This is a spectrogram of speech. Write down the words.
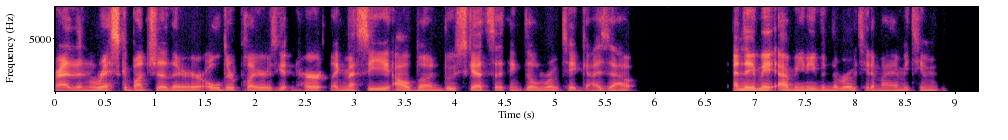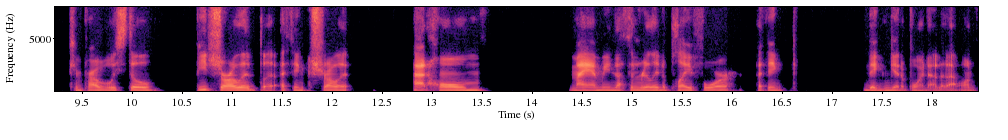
rather than risk a bunch of their older players getting hurt, like Messi, Alba, and Busquets, I think they'll rotate guys out. And they may, I mean, even the rotated Miami team can probably still beat Charlotte, but I think Charlotte at home, Miami, nothing really to play for. I think they can get a point out of that one.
